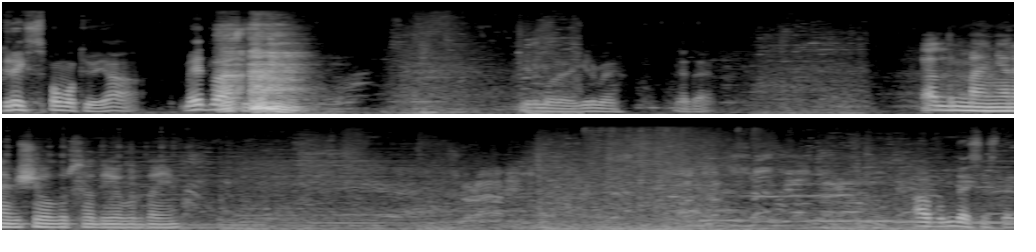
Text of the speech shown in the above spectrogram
direkt spam atıyor ya. Medlife Girme oraya girme. Neden? Geldim ben yine bir şey olursa diye buradayım. Al bunu da SS'le.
